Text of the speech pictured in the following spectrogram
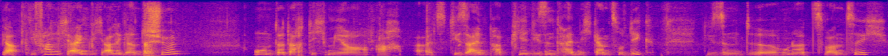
Ja, die fand ich eigentlich alle ganz schön. Und da dachte ich mir, ach, als Designpapier, die sind halt nicht ganz so dick. Die sind äh, 120,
